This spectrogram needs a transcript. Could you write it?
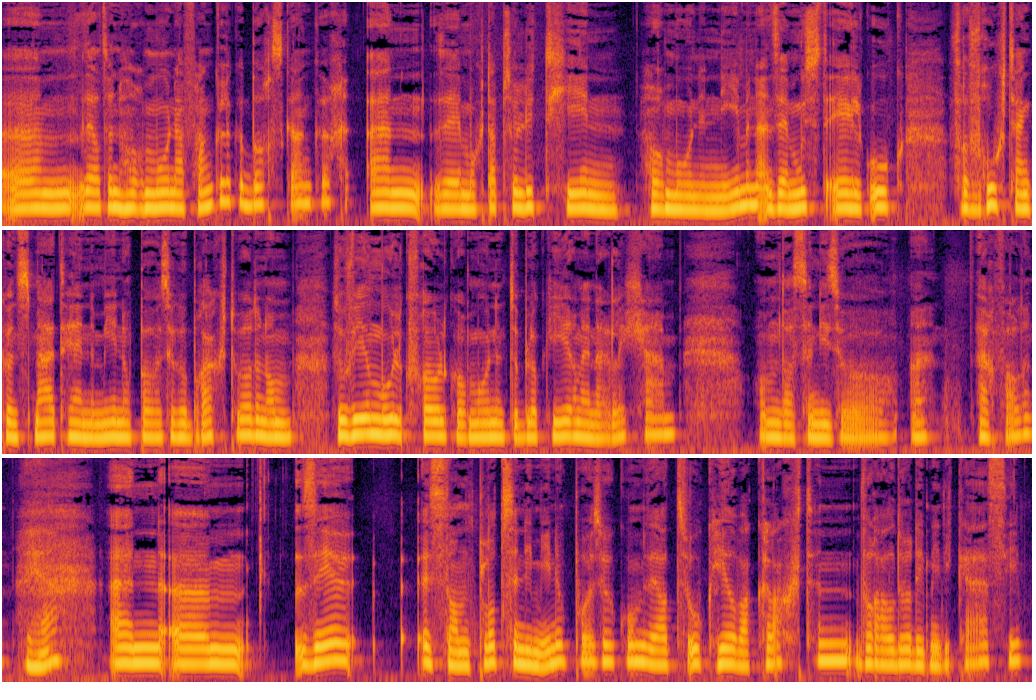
Um, zij had een hormoonafhankelijke borstkanker en zij mocht absoluut geen hormonen nemen. En zij moest eigenlijk ook vervroegd en kunstmatig in de menopauze gebracht worden om zoveel mogelijk vrouwelijke hormonen te blokkeren in haar lichaam, omdat ze niet zo uh, hervallen. Ja. En um, zij is dan plots in die menopauze gekomen. Zij had ook heel wat klachten, vooral door die medicatie.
